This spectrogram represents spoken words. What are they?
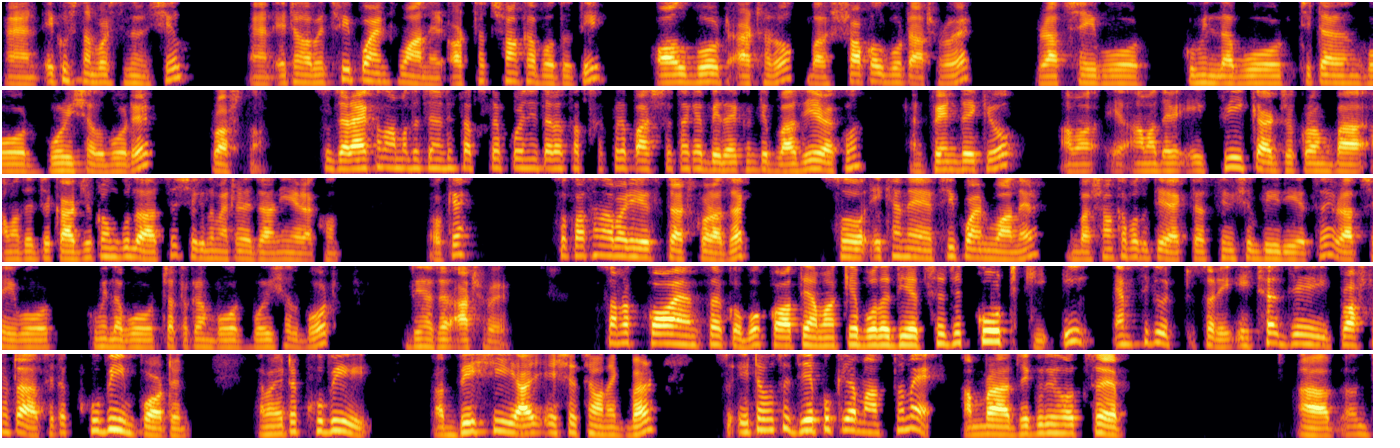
অ্যান্ড একুশ নাম্বার সৃজনশীল। অ্যান্ড এটা হবে থ্রি পয়েন্ট ওয়ানের, অর্থাৎ সংখ্যা, পদ্ধতি। অল বোর্ড আঠারো বা সকল বোর্ড আঠারো এর, Rajshahi board Comilla board Chittagong board Barishal বোর্ডের প্রশ্ন। সো যারা এখন আমাদের চ্যানেলটি সাবস্ক্রাইব করেনি, তারা সাবস্ক্রাইব করে পাশে থাকা বেল আইকনটি বাজিয়ে রাখুন। এন্ড ফ্রেন্ডদেরকেও আমাদের এই ফ্রি কার্যক্রম বা আমাদের যে কার্যক্রমগুলো আছে, সেগুলো ম্যাটারে জানিয়ে রাখুন। ওকে সো কথা না বাড়িয়ে স্টার্ট করা যাক। সো এখানে থ্রি পয়েন্ট ওয়ানের বা সংখ্যা পদ্ধতি একটা সিমশিল দিয়ে দিয়েছে, Rajshahi board, Comilla board, Chattogram board, Barishal board, দুই হাজার আঠারো সো আমরা ক অ্যান্সার করব। কতে আমাকে বলে দিয়েছে যে কোড কি? এই এমসিকিউ সরি এটা যে প্রশ্নটা আছে, এটা খুবই ইম্পর্টেন্ট এবং এটা খুবই বেশি এসেছে অনেকবার। এটা হচ্ছে যে প্রক্রিয়ার মাধ্যমে আমরা যেগুলি হচ্ছে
